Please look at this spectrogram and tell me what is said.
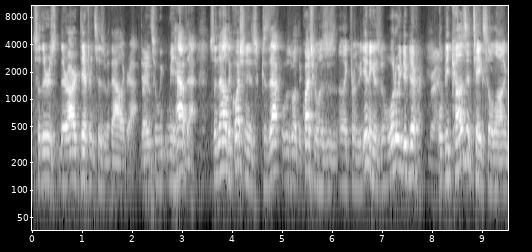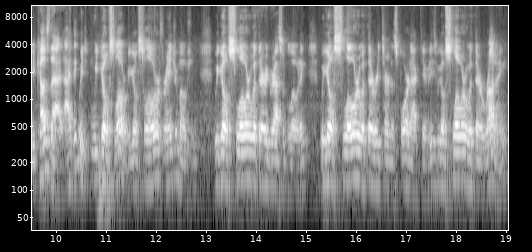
So there's there are differences with allograft, right? Yeah. So we, we have that. So now the question is because that was what the question was is like from the beginning is what do we do different? Right. Well, because it takes so long, because that I think we we go slower. We go slower with range of motion. We go slower with their aggressive loading. We go slower with their return to sport activities. We go slower with their running.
